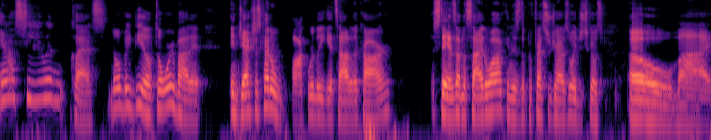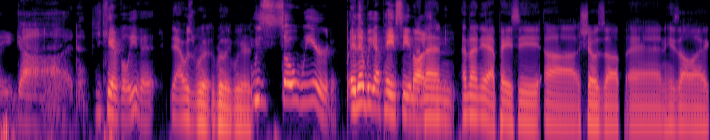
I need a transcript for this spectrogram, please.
and I'll see you in class. No big deal. Don't worry about it. And Jack just kind of awkwardly gets out of the car, stands on the sidewalk, and as the professor drives away, just goes, "Oh my god!" He can't believe it. Yeah, it was re- really weird. It was so weird. And then we got Pacey and Audrey. And then, and then, yeah, Pacey uh, shows up and he's all like,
